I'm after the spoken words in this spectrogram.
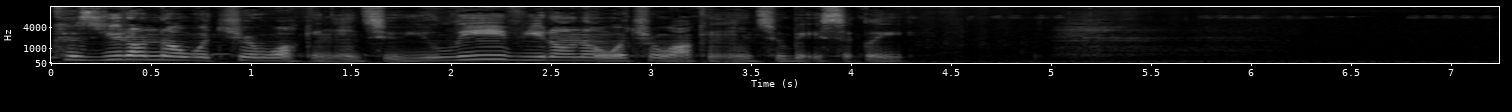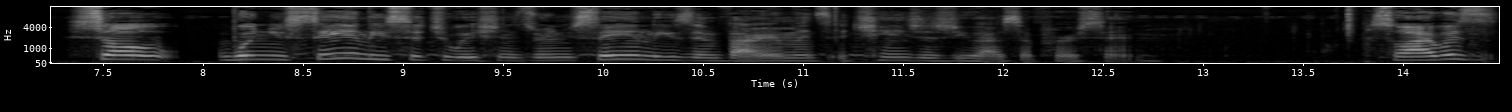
because you don't know what you're walking into. You leave, you don't know what you're walking into, basically. So, when you stay in these situations, when you stay in these environments, it changes you as a person. So, I was,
